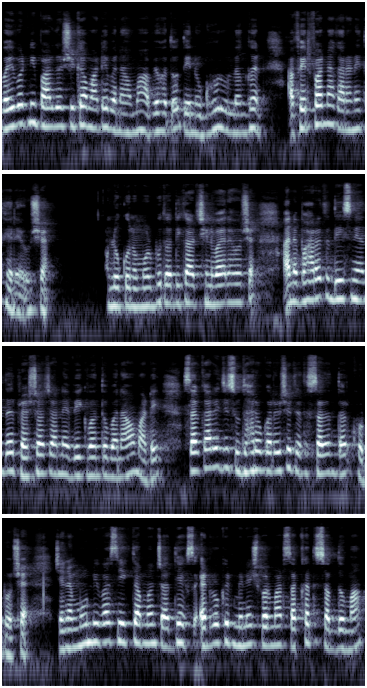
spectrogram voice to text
વહીવટની પારદર્શિકા માટે બનાવવામાં આવ્યો હતો, તેનું ઘોર ઉલ્લંઘન આ ફેરફારના કારણે થઈ રહ્યું છે. લોકોનો મૂળભૂત અધિકાર છીનવાઈ રહ્યો છે અને ભારત દેશની અંદર ભ્રષ્ટાચારને વેગવંતો બનાવવા માટે સરકારે જે સુધારો કર્યો છે તે સદંતર ખોટો છે. જેને મૂળ નિવાસી એકતા મંચ અધ્યક્ષ એડવોકેટ મિનેશ પરમાર સખત શબ્દોમાં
